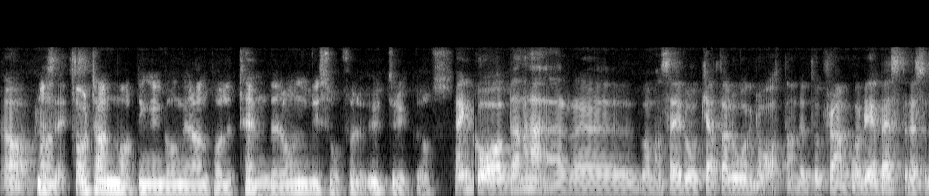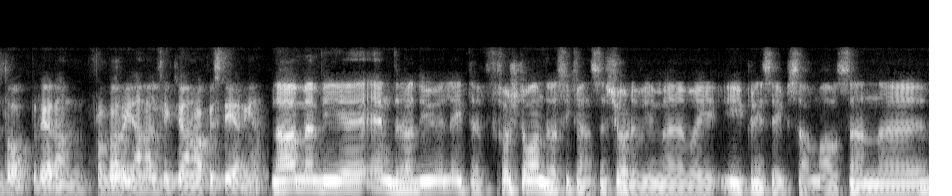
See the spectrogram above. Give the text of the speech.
Ja, man tar tandmatningen gånger antalet tänder om vi så får uttrycka oss. Men gav den här, eh, vad man säger då, katalogdatan du tog fram, gav det bäst resultat redan från början eller fick du göra några justeringar? Nej, men vi eh, ändrade ju lite. Första och andra sekvensen körde vi med i princip samma och sen eh,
